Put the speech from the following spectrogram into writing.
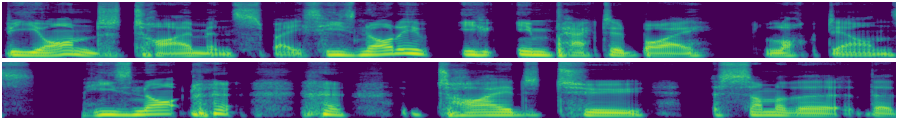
beyond time and space. He's not I- impacted by lockdowns. He's not tied to some of the, the,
